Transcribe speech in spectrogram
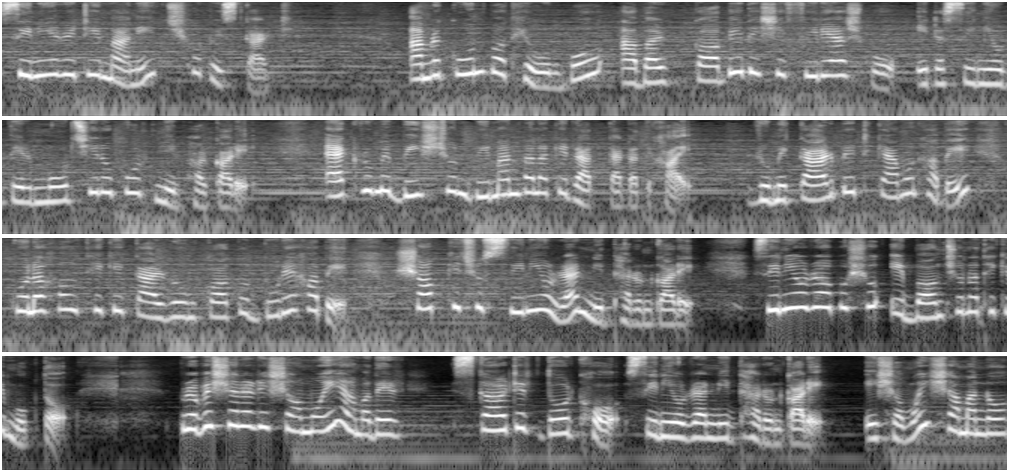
সিনিয়রিটি মানে ছোট স্কার্ট। আমরা কোন পথে উড়ব আবার কবে দেশে ফিরে আসব, এটা সিনিয়রদের মর্জির ওপর নির্ভর করে। এক রুমে বিশ জন বিমানবালাকে রাত কাটাতে হয়। রুমে কার বেড কেমন হবে, কোলাহল থেকে কার রুম কত দূরে হবে সব কিছু সিনিয়ররা নির্ধারণ করে। সিনিয়ররা অবশ্য এই বঞ্চনা থেকে মুক্ত। প্রবেশনারি সময়ে আমাদের স্কার্টের দৈর্ঘ্য সিনিয়ররা নির্ধারণ করে। এই সময় সামান্য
